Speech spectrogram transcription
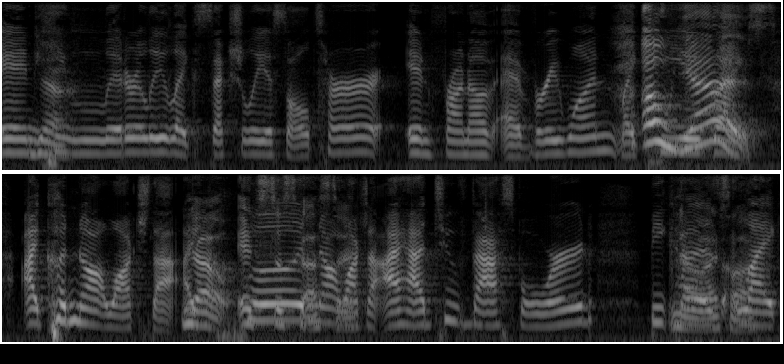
And Yeah. he literally like sexually assaults her in front of everyone. Like Oh, he is, like- yes. I could not watch that. I No, it's could not watch that. I had to fast forward because it. like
